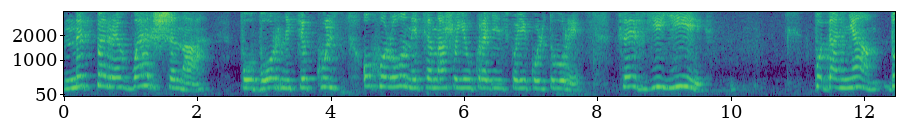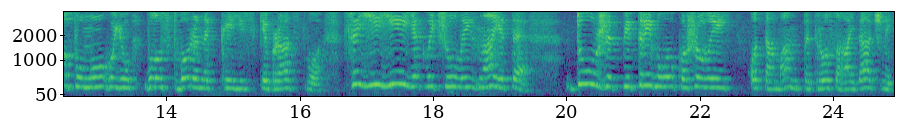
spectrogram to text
неперевершена поборниця, куль... охорониця нашої української культури. Це з її поданням, допомогою було створене Київське братство. Це її, як ви чули і знаєте, дуже підтримував кошовий отаман Петро Сагайдачний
